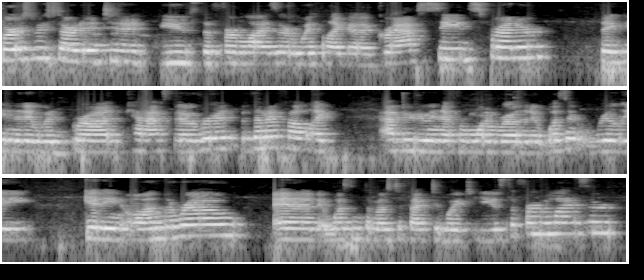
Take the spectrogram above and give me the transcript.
First we started to use the fertilizer with like a grass seed spreader, thinking that it would broadcast over it, but then I felt like after doing that for one row that it wasn't really getting on the row and it wasn't the most effective way to use the fertilizer.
